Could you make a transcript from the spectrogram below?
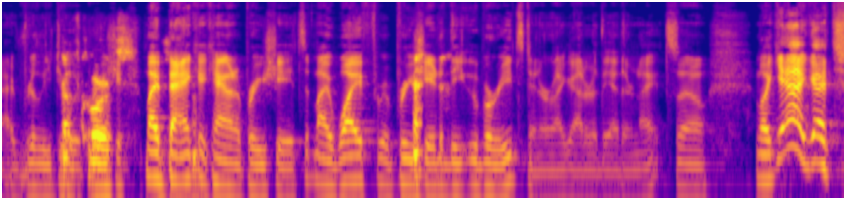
I really do. Of course, my bank account appreciates it. My wife appreciated the Uber Eats dinner I got her the other night. So I'm like, yeah, I got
